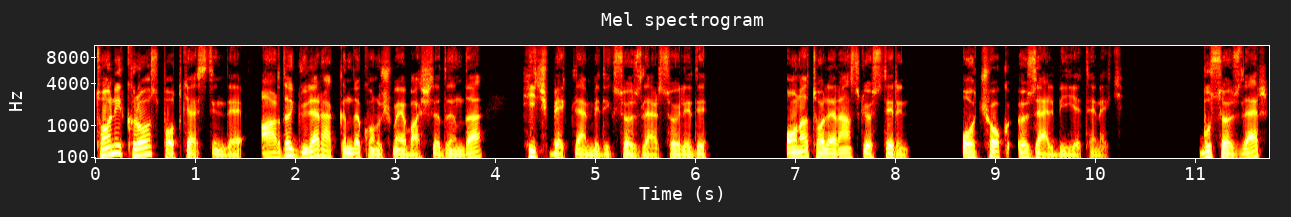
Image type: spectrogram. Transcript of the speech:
Tony Kroos podcast'inde Arda Güler hakkında konuşmaya başladığında hiç beklenmedik sözler söyledi. Ona tolerans gösterin. O çok özel bir yetenek. Bu sözler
